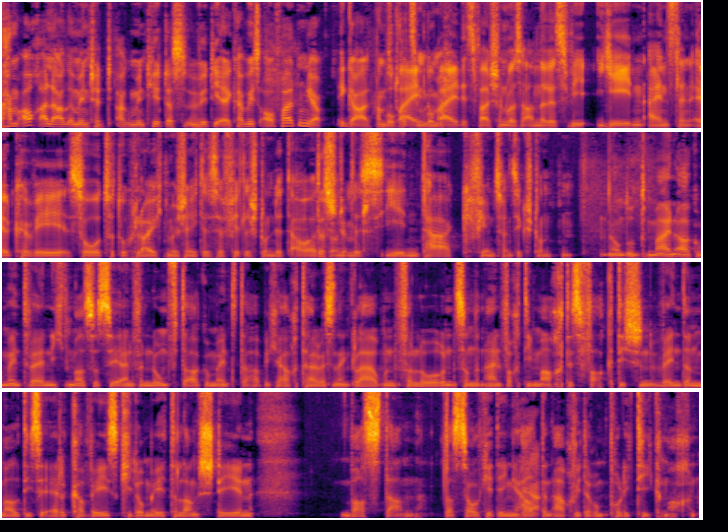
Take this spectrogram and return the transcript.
haben auch alle argumentiert, argumentiert, das wird die LKWs aufhalten. Ja, egal, haben sie Wobei, trotzdem gemacht. wobei, das war schon was anderes, wie jeden einzelnen LKW so zu durchleuchten, wahrscheinlich, dass es eine Viertelstunde dauert. Das stimmt. Und das jeden Tag 24 Stunden. Und, und mein Argument wäre nicht mal so sehr ein Vernunftargument, da habe ich auch teilweise den Glauben verloren, sondern einfach die Macht des Faktischen, wenn dann mal diese LKWs kilometerlang stehen, was dann? Dass solche Dinge Ja. halt dann auch wiederum Politik machen.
